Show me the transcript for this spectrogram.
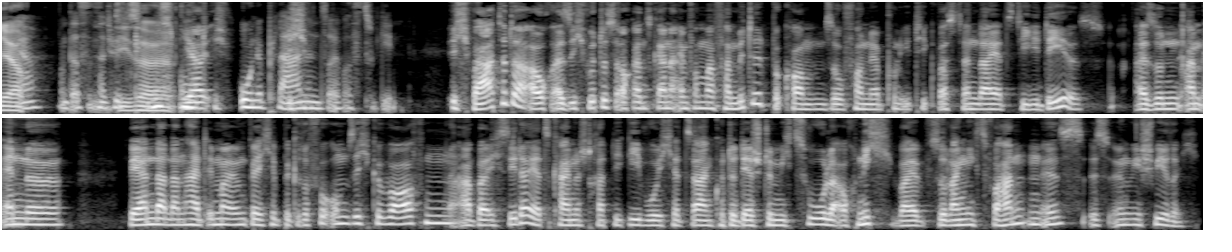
Ja. ja? Und das ist natürlich Dieser, nicht gut, ja, ich, ohne Plan ich, in sowas zu gehen. Ich warte da auch, also ich würde das auch ganz gerne einfach mal vermittelt bekommen, so von der Politik, was denn da jetzt die Idee ist. Also am Ende werden da dann halt immer irgendwelche Begriffe um sich geworfen, aber ich sehe da jetzt keine Strategie, wo ich jetzt sagen könnte, der stimme ich zu oder auch nicht, weil solange nichts vorhanden ist, ist irgendwie schwierig.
